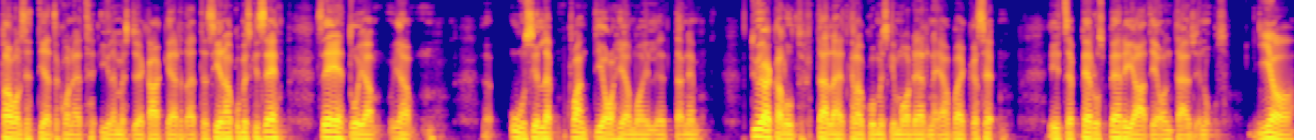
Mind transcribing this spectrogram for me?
tavalliset tietokoneet ilmestyivät ekaa kertaa. Että siinä on kumminkin se, se etu ja, ja uusille kvanttiohjelmoille, että ne työkalut tällä hetkellä on kumminkin moderneja, vaikka se itse perusperiaate on täysin uusi. Joo,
